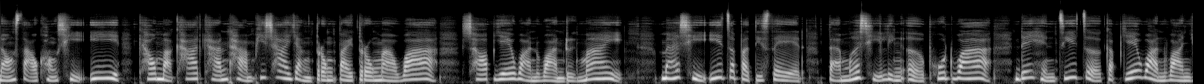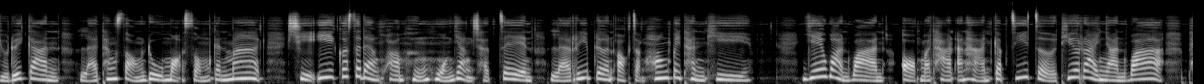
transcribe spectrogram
น้องสาวของฉีอี้ เข้ามาคาดค้านถามพี่ชายอย่างตรงไปตรงมาว่า ชอบเย่หวานหวานหรือไม่ แม้ฉีอี้จะปฏิเสธ แต่เมื่อฉีหลิงเอ๋อพูดว่า ได้เห็นจี้เจอกับเย่หวานหวานอยู่ด้วยกัน และทั้งสองดูเหมาะสมกันมาก ฉีอี้ก็แสดงความหึงหวงอย่างชัดเจน และรีบเดินออกจากห้องไปทันที เย่หวานหวานออกมาทานอาหารกับจี้เจ๋อที่รายงานว่า แผ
